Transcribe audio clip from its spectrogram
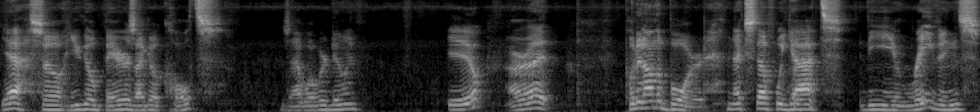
Yeah, so you go Bears, I go Colts. Is that what we're doing? Yep. All right. Put it on the board. Next up, we got the Ravens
